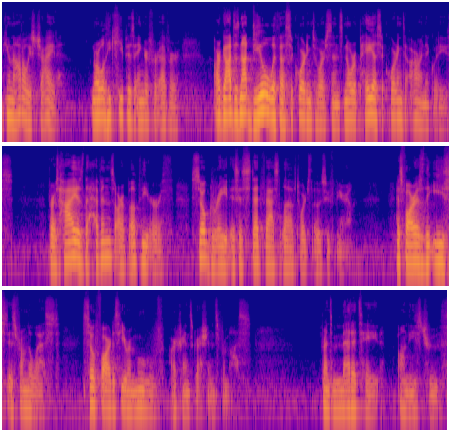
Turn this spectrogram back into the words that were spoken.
he will not always chide nor will he keep his anger forever. Our God does not deal with us according to our sins, nor repay us according to our iniquities. For as high as the heavens are above the earth, so great is his steadfast love towards those who fear him. As far as the east is from the west, so far does he remove our transgressions from us. Friends, meditate on these truths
